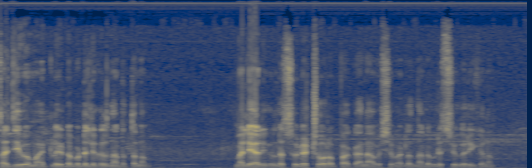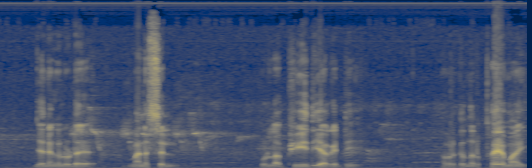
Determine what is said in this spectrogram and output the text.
സജീവമായിട്ടുള്ള ഇടപെടലുകൾ നടത്തണം. മലയാളികളുടെ സുരക്ഷ ഉറപ്പാക്കാൻ ആവശ്യമായിട്ടുള്ള നടപടി സ്വീകരിക്കണം. ജനങ്ങളുടെ മനസ്സിൽ ഉള്ള ഭീതി അകറ്റി അവർക്ക് നിർഭയമായി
